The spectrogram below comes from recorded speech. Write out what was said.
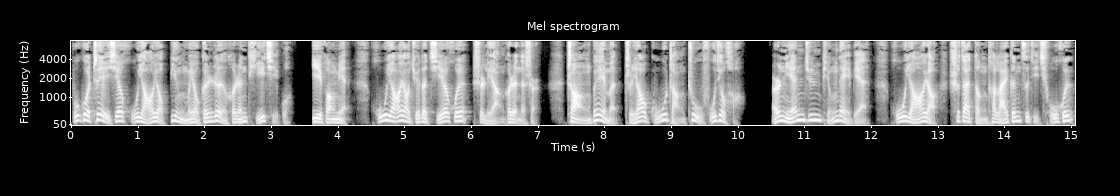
不过这些胡瑶瑶并没有跟任何人提起过。一方面，胡瑶瑶觉得结婚是两个人的事儿，长辈们只要鼓掌祝福就好。而年均平那边，胡瑶瑶是在等他来跟自己求婚，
